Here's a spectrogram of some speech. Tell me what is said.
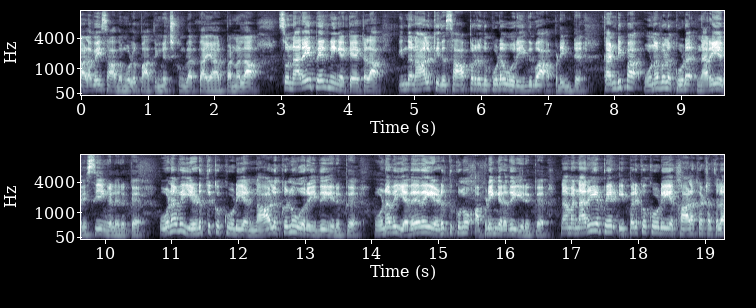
கலவை சாதங்களும் பார்த்திங்கன்னு வச்சுக்கோங்களேன் தயார் பண்ணலாம். ஸோ நிறைய பேர் நீங்கள் கேட்கலாம் இந்த நாளுக்கு இதை சாப்பிட்றது கூட ஒரு இதுவா அப்படின்ட்டு. கண்டிப்பாக உணவில் கூட நிறைய விஷயங்கள் இருக்குது உணவு எடுத்துக்கக்கூடிய நாளுக்குன்னு ஒரு இது இருக்குது உணவு எதை எதை எடுத்துக்கணும் அப்படிங்கிறது இருக்குது நம்ம நிறைய பேர் இப்போ இருக்கக்கூடிய காலகட்டத்தில்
